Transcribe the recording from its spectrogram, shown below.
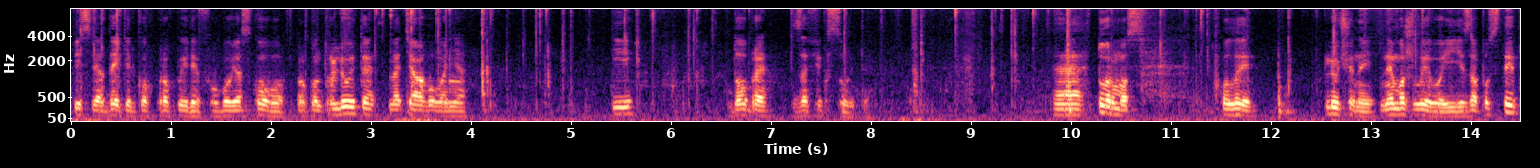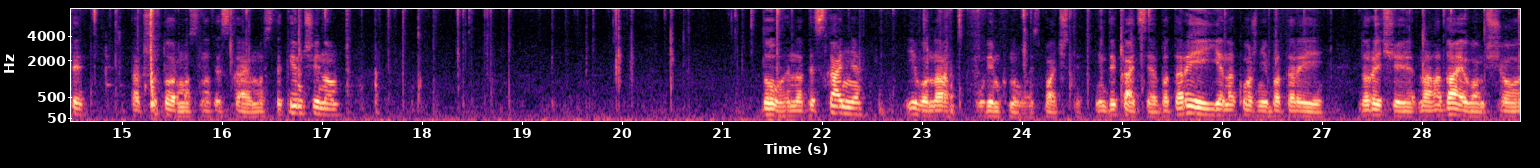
Після декількох пропилів обов'язково проконтролюйте натягування і добре зафіксуйте. Е, тормоз, коли включений, неможливо її запустити. Так що тормоз натискаємо ось таким чином. Довге натискання і вона увімкнулась. Бачите, індикація батареї є на кожній батареї. До речі, нагадаю вам, що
